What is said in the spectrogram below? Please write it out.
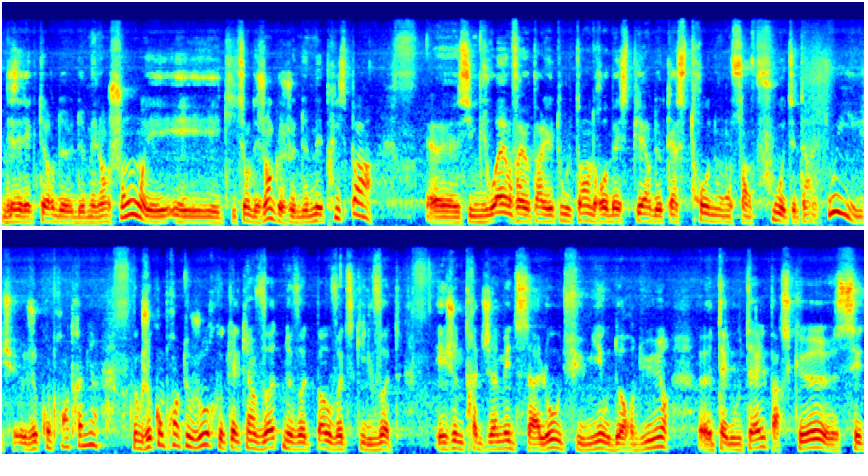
des électeurs de, Mélenchon, et, qui sont des gens que je ne méprise pas. Euh, S'ils me disent, ouais, enfin, vous parlez tout le temps de Robespierre, de Castro, nous on s'en fout, etc. Oui, je, comprends très bien. Donc je comprends toujours que quelqu'un vote, ne vote pas ou vote ce qu'il vote. Et je ne traite jamais de salaud, ou de fumier ou d'ordure, euh, tel ou tel, parce que c'est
